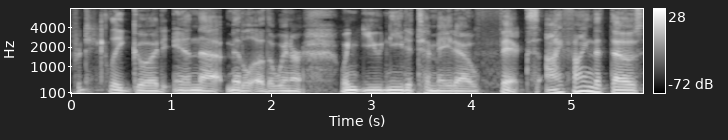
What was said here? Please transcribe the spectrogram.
particularly good in the middle of the winter when you need a tomato fix. I find that those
